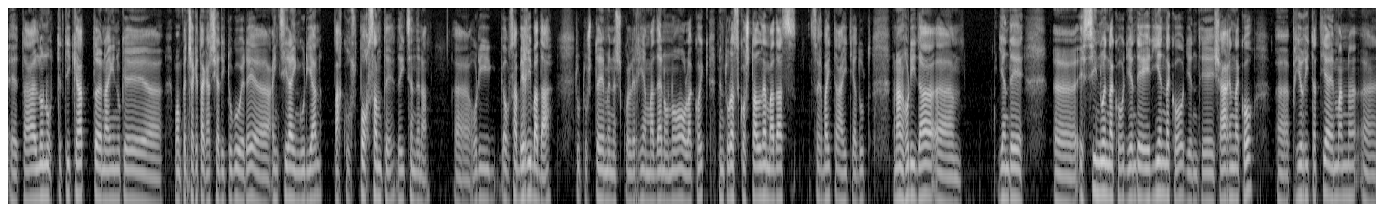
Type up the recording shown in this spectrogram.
Eta eldon urtetik at nahi nuke, uh, bon, pentsaketak hasia ditugu ere, uh, aintzira ingurian, parkurs porzante deitzen dena. Hori gauza berri bada, dut uste hemen eskualerian baden ono olakoik, menturaz kostalden badaz zerbait haitia dut. Baina hori da, uh, jende uh, ezin nuen dako, jende erien dako, jende xarren dako, uh, prioritatea eman uh,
